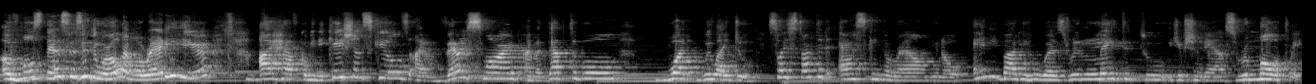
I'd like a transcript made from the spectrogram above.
of most dancers in the world. I'm already here. I have communication skills. I am very smart. I'm adaptable. What will I do? So I started asking around, you know, anybody who was related to Egyptian dance remotely,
